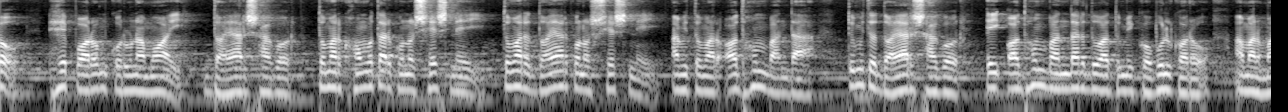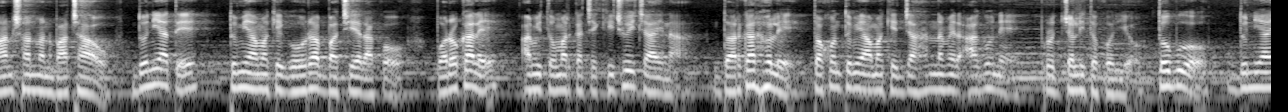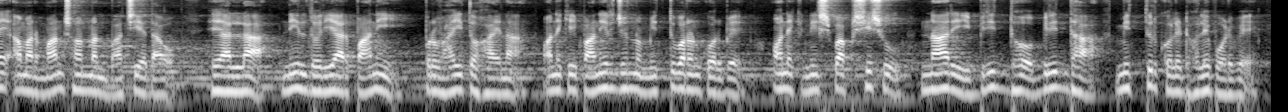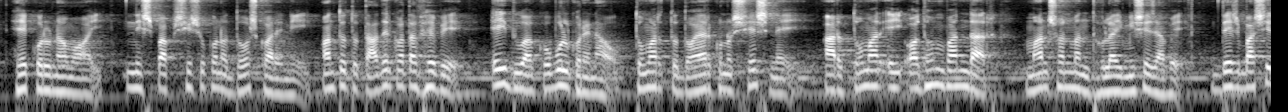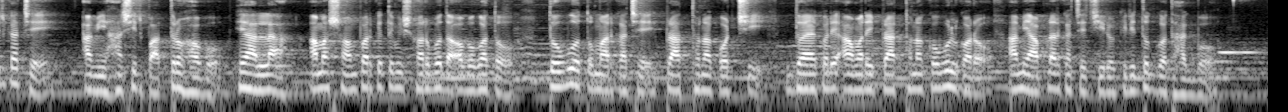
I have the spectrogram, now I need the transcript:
হে পরম করুণাময়, দয়ার সাগর, তোমার ক্ষমতার কোনো শেষ নেই, তোমার দয়ার কোনো শেষ নেই। আমি তোমার অধম বান্দা, তুমি তো দয়ার সাগর। এই অধম বান্দার দোয়া তুমি কবুল করো, আমার মান সম্মান বাঁচাও। দুনিয়াতে তুমি আমাকে গৌরব বাঁচিয়ে রাখো, পরকালে আমি তোমার কাছে কিছুই চাই না। দরকার হলে তখন তুমি আমাকে জাহান্নামের আগুনে প্রজ্বলিত করিও। তবুও দুনিয়ায় আমার মান সম্মান বাঁচিয়ে দাও। হে আল্লাহ, নীল দরিয়ার পানি প্রবাহিত হয় না। অনেকেই পানির জন্য মৃত্যুবরণ করবে। অনেক নিষ্পাপ শিশু, নারী, বৃদ্ধ, বৃদ্ধা মৃত্যুর কোলে ঢলে পড়বে। হে করুণাময়, নিষ্পাপ শিশু কোনো দোষ করেনি। অন্তত তাদের কথা ভেবে এই দুয়া কবুল করে নাও। তোমার তো দয়ার কোনো শেষ নেই। আর তোমার এই অধম বান্দার মান সম্মান ধুলাই মিশে যাবে। দেশবাসীর কাছে আমি হাসির পাত্র হব। হে আল্লাহ, আমার সম্পর্কে তুমি সর্বদা অবগত। তবুও তোমার কাছে প্রার্থনা করছি। দয়া করে আমার এই প্রার্থনা কবুল করো। আমি আপনার কাছে চিরকৃতজ্ঞ থাকব।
